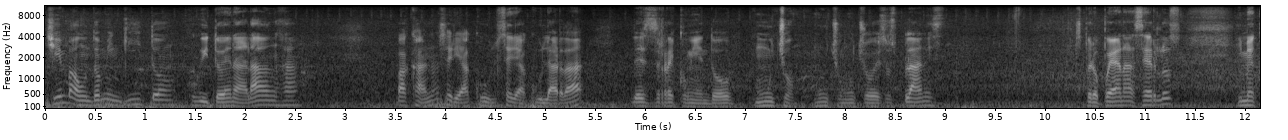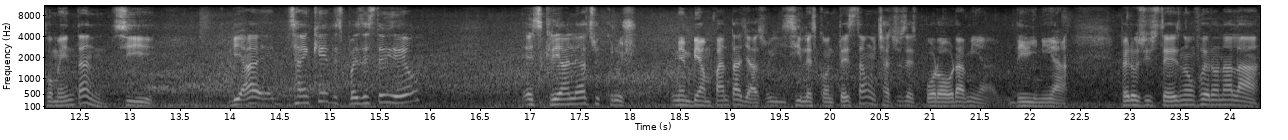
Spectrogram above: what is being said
chimba, un dominguito, juguito de naranja. Bacano, sería cool, sería cool, verdad. Les recomiendo mucho, mucho, mucho esos planes. Espero puedan hacerlos y me comentan si... ¿Saben qué? Después de este video escríbanle a su crush, me envían pantallazo y si les contesta, muchachos, es por obra mía, divinidad. Pero si ustedes no fueron a la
